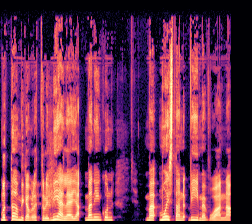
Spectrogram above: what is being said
Mutta tämä on mikä mulle tuli mieleen, ja mä niin kuin, mä muistan viime vuonna,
